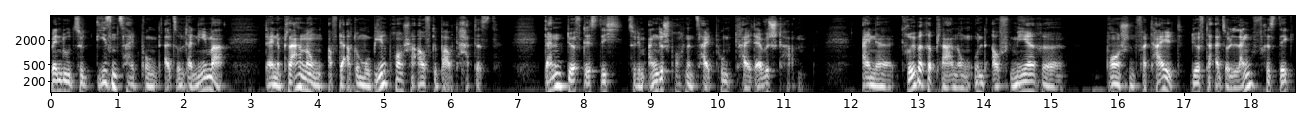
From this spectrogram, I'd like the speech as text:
Wenn du zu diesem Zeitpunkt als Unternehmer deine Planung auf der Automobilbranche aufgebaut hattest, dann dürfte es dich zu dem angesprochenen Zeitpunkt kalt erwischt haben. Eine gröbere Planung und auf mehrere Branchen verteilt dürfte also langfristig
